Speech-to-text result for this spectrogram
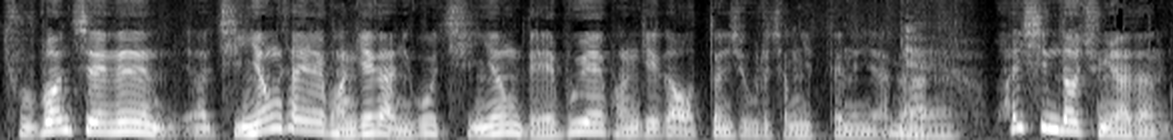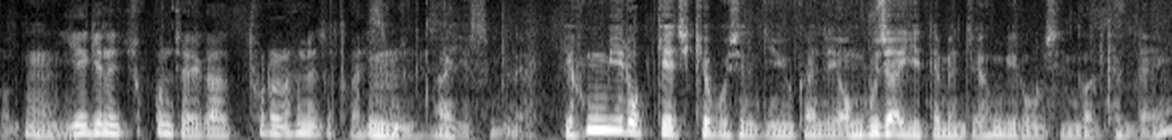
두 번째는 진영 사이의 관계가 아니고 진영 내부의 관계가 어떤 식으로 정립되느냐가 네. 훨씬 더 중요하다는 겁니다. 음. 이 얘기는 조금 저희가 토론을 하면서 더 했으면 음, 좋겠습니다. 알겠습니다. 네. 흥미롭게 지켜보시는 이유가 이제 연구자이기 때문에 이제 흥미로우신 걸 텐데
